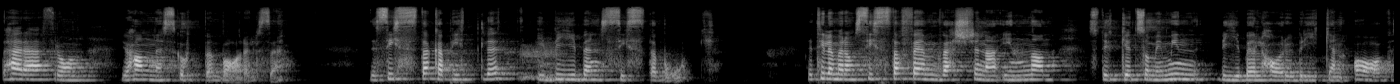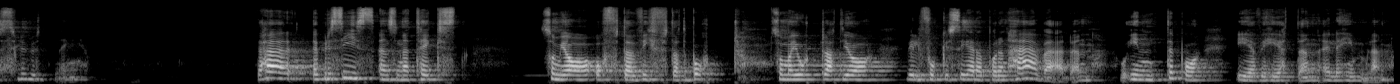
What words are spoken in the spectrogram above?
Det här är från Johannes uppenbarelse. Det sista kapitlet i Bibelns sista bok. Det är till och med de sista fem verserna innan stycket som i min bibel har rubriken avslutning. Det här är precis en sån här text som jag ofta viftat bort, som har gjort att jag vill fokusera på den här världen och inte på evigheten eller himlen.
